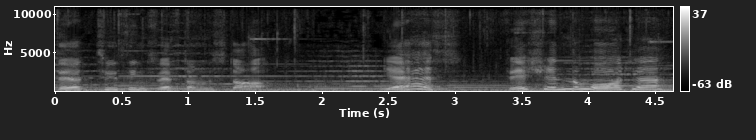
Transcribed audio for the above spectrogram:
There are two things left on the star. Yes, fish in the water.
